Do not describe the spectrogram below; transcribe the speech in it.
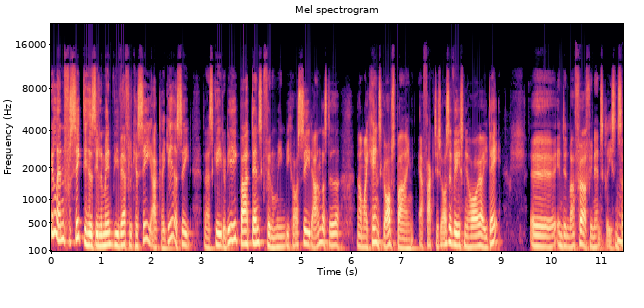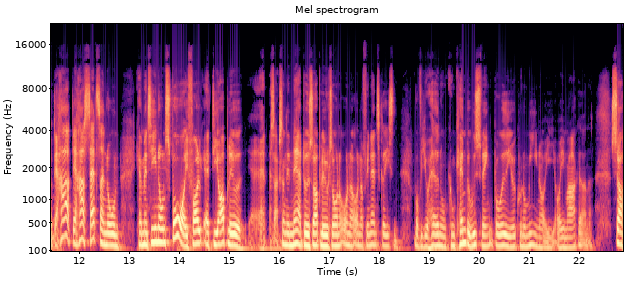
eller andet forsigtighedselement, vi i hvert fald kan se aggregeret set, der er sket, og det er ikke bare et dansk fænomen, vi kan også se det andre steder. Den amerikanske opsparing er faktisk også væsentligt højere i dag, øh, end den var før finanskrisen. Mm. Så det har, det har sat sig nogle, kan man sige, nogle spor i folk, at de oplevede, ja, altså sådan en nærdødsoplevelse under, under, under finanskrisen, hvor vi jo havde nogle, nogle kæmpe udsving, både i økonomien og i, og i markederne. Så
